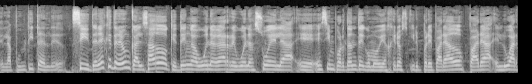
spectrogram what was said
en la puntita del dedo. Sí, tenés que tener un calzado que tenga buen agarre, buena suela. eh, es importante como viajeros ir preparados para el lugar.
